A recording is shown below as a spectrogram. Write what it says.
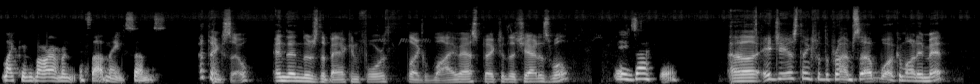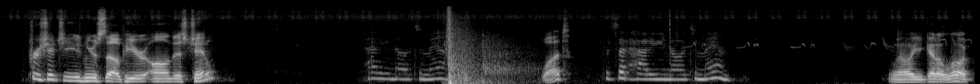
like environment, if that makes sense. I think so. And then there's the back and forth, like live aspect of the chat as well. Exactly. Uh, AJS, thanks for the prime sub. Welcome on in, Matt. Appreciate you using your sub here on this channel. How do you know it's a man? What? It said, how do you know it's a man? Well, you gotta look.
